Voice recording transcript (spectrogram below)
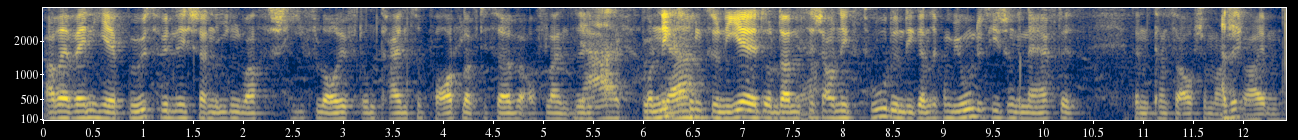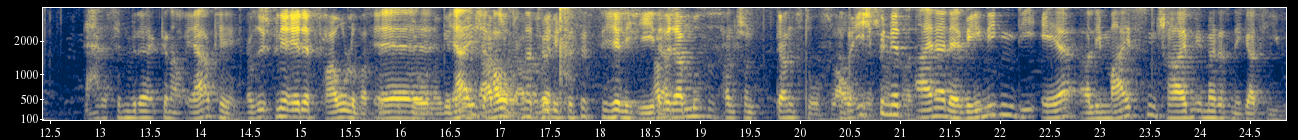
Aber wenn hier böswillig dann irgendwas schief läuft und kein Support läuft, die Server offline sind Ja, und nichts ja. funktioniert und dann sich auch nichts tut und die ganze Community schon genervt ist, dann kannst du auch schon mal Also- schreiben. Ja, das sind wieder, genau, ja, okay. Also ich bin ja eher der Faule, was Rezession Äh, angeht. ja, Der ich auch, ab, natürlich, das ist sicherlich jeder. Aber, aber da muss es halt schon ganz doof laufen. Aber ich bin jetzt sagen. einer der wenigen, die eher, also die meisten schreiben immer das Negative.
